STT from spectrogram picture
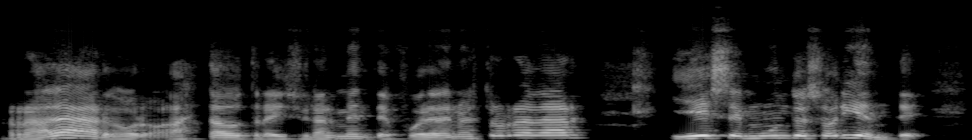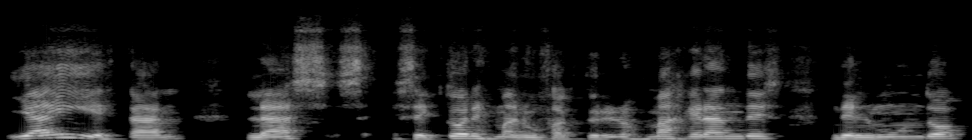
radar, o ha estado tradicionalmente fuera de nuestro radar, y ese mundo es Oriente. Y ahí están los sectores manufactureros más grandes del mundo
